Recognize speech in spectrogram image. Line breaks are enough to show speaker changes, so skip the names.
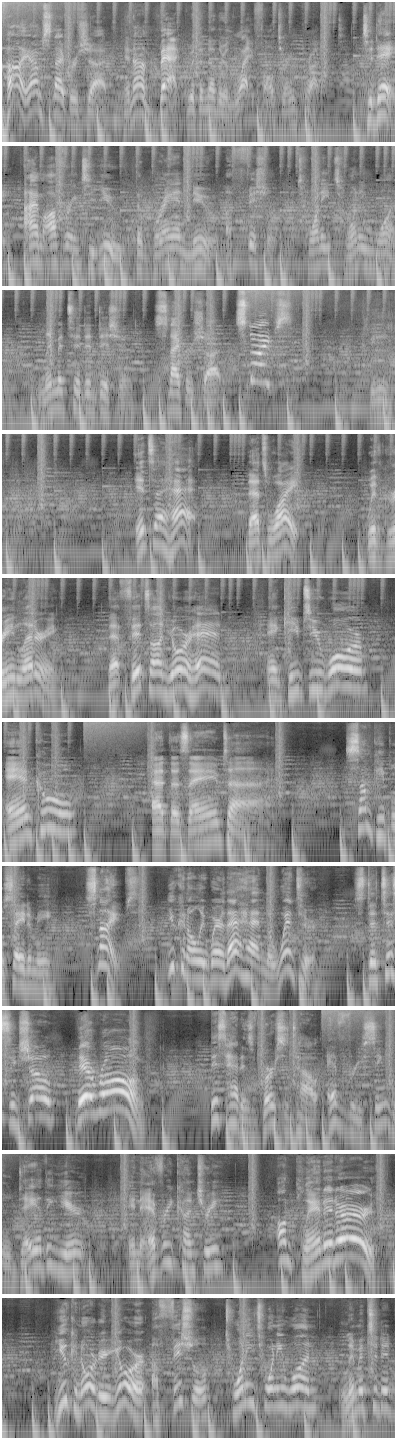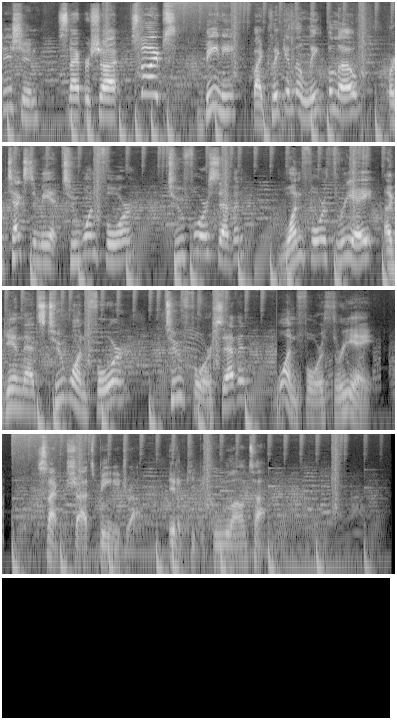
Hi, I'm Sniper Shot, and I'm back with another life altering product. Today, I'm offering to you the brand new official 2021 limited edition Sniper Shot Snipes Beanie. It's a hat that's white with green lettering that fits on your head and keeps you warm and cool at the same time. Some people say to me, Snipes, you can only wear that hat in the winter. Statistics show they're wrong. This hat is versatile every single day of the year, in every country, on planet Earth. You can order your official 2021 limited edition Sniper Shot Snipes beanie by clicking the link below or texting me at 214 247 1438. Again, that's 214 247 1438. Sniper Shots Beanie Drop. It'll keep you cool on top.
